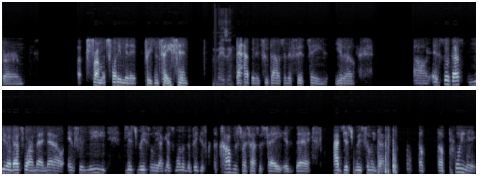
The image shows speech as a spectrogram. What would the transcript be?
firm from a 20 minute presentation. Amazing. That happened in 2015, you know. Uh, and so that's, you know, that's where I'm at now. And for me, just recently, I guess one of the biggest accomplishments I have to say is that I just recently got appointed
